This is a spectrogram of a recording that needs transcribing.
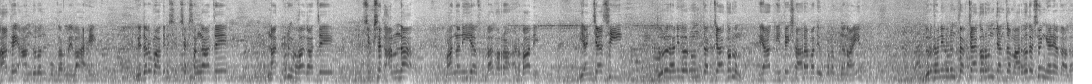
आज हे आंदोलन पुकारलेलं आहे. विदर्भ माध्यमिक शिक्षक संघाचे नागपूर विभागाचे शिक्षक आमदार माननीय सुधाकरराव अडबाले यांच्याशी दूरध्वनीवरून चर्चा करून ते आज इथे शहरामध्ये उपलब्ध नाहीत. दूरध्वनीवरून चर्चा करून त्यांचं मार्गदर्शन घेण्यात आलं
